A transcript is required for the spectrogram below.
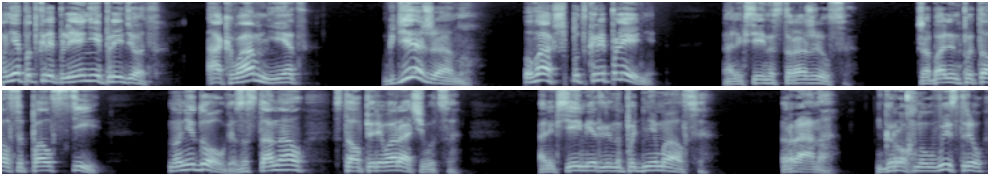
мне подкрепление придет, а к вам нет. Где же оно, ваше подкрепление?» Алексей насторожился. Шабалин пытался ползти, но недолго, застонал, стал переворачиваться. Алексей медленно поднимался. Рано. Грохнул выстрел,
